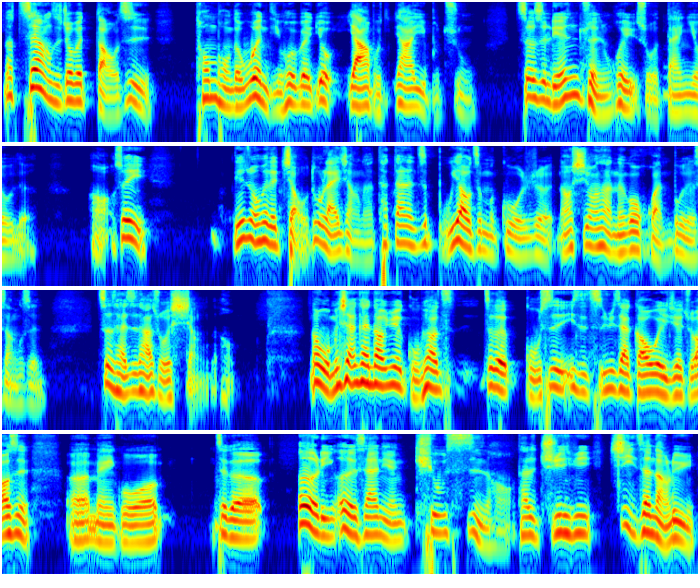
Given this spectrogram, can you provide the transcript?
那这样子就会导致通膨的问题会不会又压不压抑不住？这是联准会所担忧的。哦，所以联准会的角度来讲呢，他当然是不要这么过热，然后希望它能够缓步的上升，这才是他所想的。哈，那我们现在看到，因为股票这个股市一直持续在高位阶，主要是呃美国这个二零二三年 Q 四哈，它的 GDP 季增长率。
